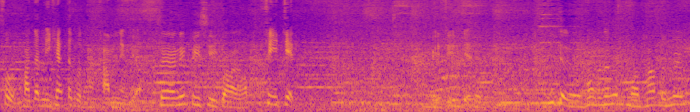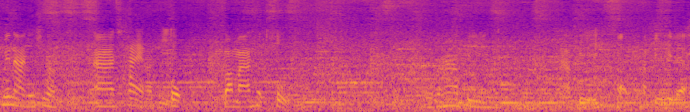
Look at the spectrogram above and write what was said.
50เขาจะมีแค่ตะกรุดทองคำอย่างเดียวแสดงนี่ปีสี่ก่อนเหรอครับ47ปี47นี่เกิดหลวงพ่อท่านมรณภาพไปไม่ไม่นานนี้ใช่ไหม อ่าใช่ครับพี่หก ประมาณ 60โอ้ก็ห้าปี5ปี5ปีที่แล้ว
